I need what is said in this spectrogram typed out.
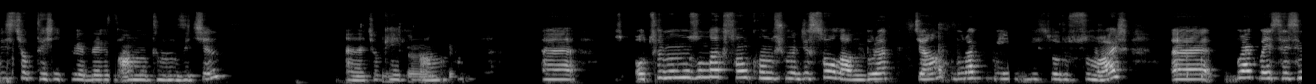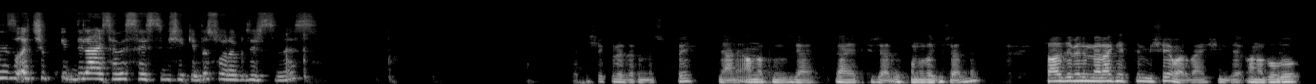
Biz çok teşekkür ederiz anlatımınız için. Ee, çok keyifli bir anlatım. Ee, oturumumuzun da son konuşmacısı olan Burak Can, Burak Bey'in bir sorusu var. Ee, Burak Bey sesinizi açıp dilerseniz sesli bir şekilde sorabilirsiniz. Teşekkür ederim Mesut Bey. Yani anlatımınız gayet, gayet güzeldi, konu da güzeldi. Sadece benim merak ettiğim bir şey var. Ben şimdi Anadolu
